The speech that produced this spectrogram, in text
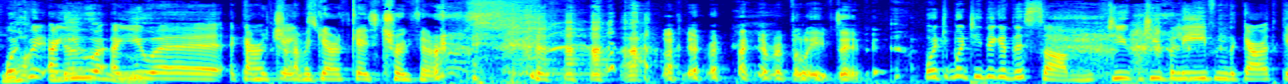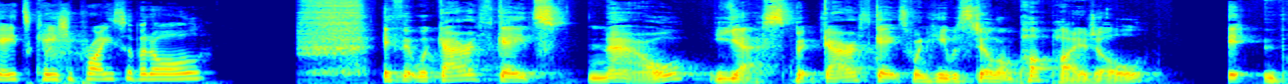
What, What? are you? Are you a, a I'm a, Gareth tr- I'm a Gates? Gareth Gates truther. I never, I never believed it. What, what do you think of this? Sam? Do you do you believe in the Gareth Gates, Casey Price of it all? If it were Gareth Gates now, yes, but Gareth Gates when he was still on Pop Idol, it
